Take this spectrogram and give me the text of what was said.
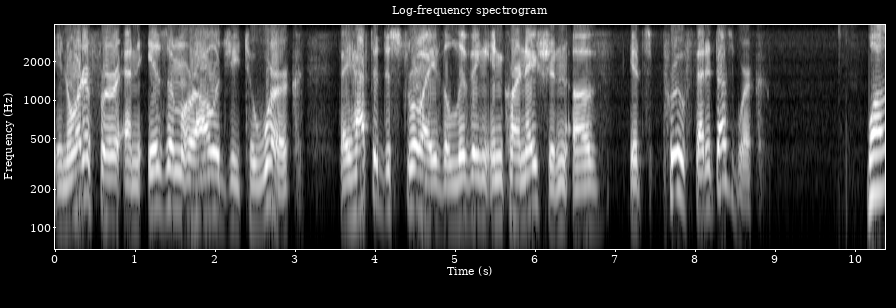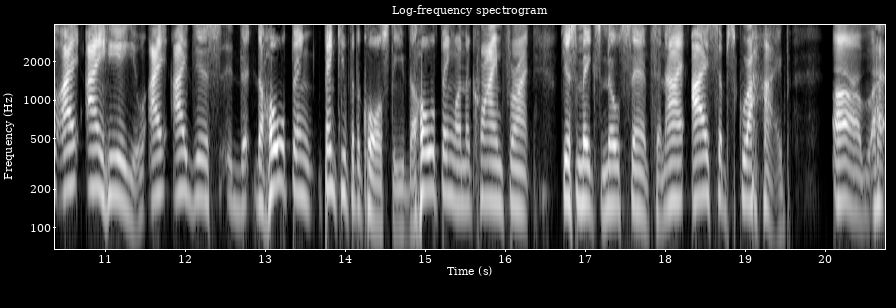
in order for an ism or ology to work, they have to destroy the living incarnation of its proof that it does work. Well, I, I hear you. I, I just the, the whole thing. Thank you for the call, Steve. The whole thing on the crime front just makes no sense, and I I subscribe, uh,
